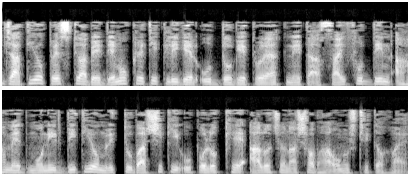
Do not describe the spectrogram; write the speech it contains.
জাতীয় প্রেসক্লাবে ডেমোক্রেটিক লীগের উদ্যোগে প্রয়াত নেতা সাইফুদ্দিন আহমেদ মনির দ্বিতীয় মৃত্যুবার্ষিকী উপলক্ষে আলোচনা সভা অনুষ্ঠিত হয়।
